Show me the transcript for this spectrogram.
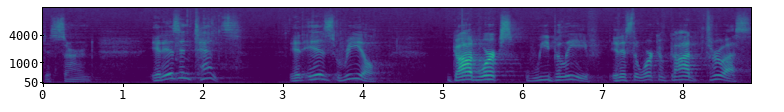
discerned. It is intense. It is real. God works, we believe. It is the work of God through us.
